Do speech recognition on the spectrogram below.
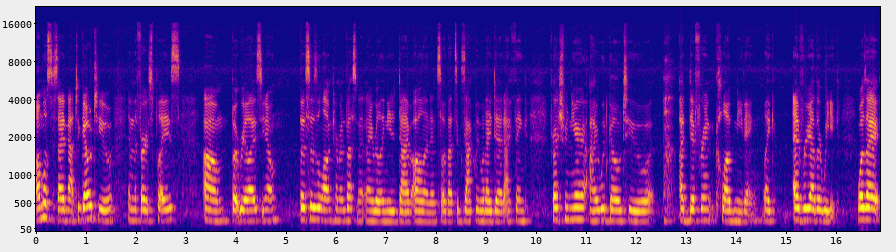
almost decided not to go to in the first place um, but realized, you know, this is a long term investment and I really need to dive all in. And so that's exactly what I did. I think freshman year, I would go to a different club meeting like every other week. Was I,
